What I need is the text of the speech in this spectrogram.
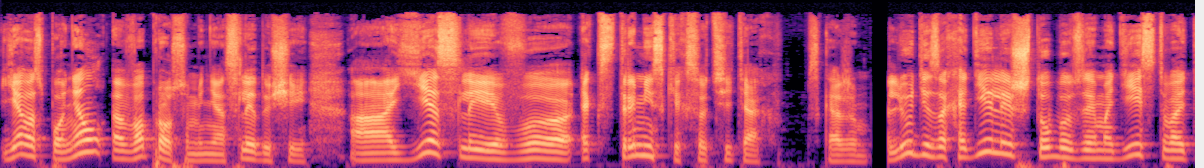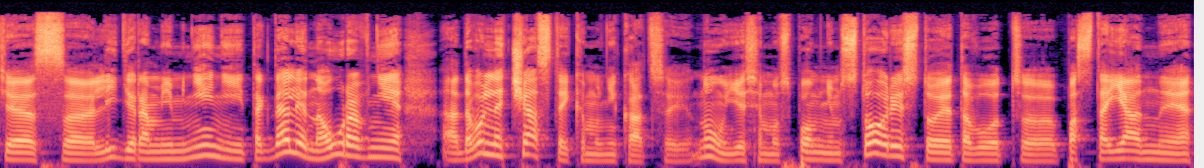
Я вас понял. Вопрос у меня следующий. А если в экстремистских соцсетях скажем. Люди заходили, чтобы взаимодействовать э, с лидерами мнений и так далее на уровне э, довольно частой коммуникации. Ну, если мы вспомним сторис, то это вот э, постоянные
